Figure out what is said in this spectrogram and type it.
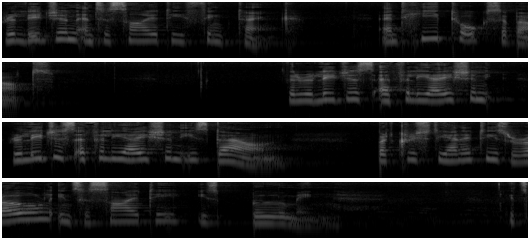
religion and society think tank. And he talks about the religious affiliation. Religious affiliation is down, but Christianity's role in society is booming. It's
